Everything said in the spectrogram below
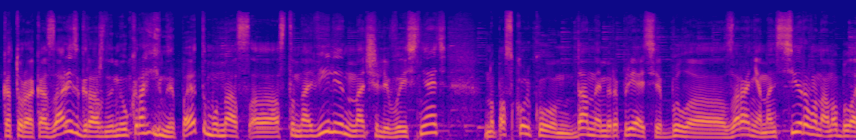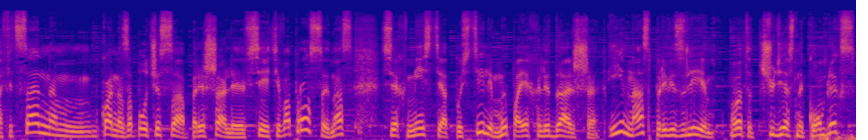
которые оказались гражданами Украины. Поэтому нас э, остановили, начали выяснять. Но поскольку данное мероприятие было заранее анонсировано, оно было официальным, буквально за полчаса порешали все эти вопросы, нас всех вместе отпустили, мы поехали дальше. И нас привезли в этот чудесный комплекс.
